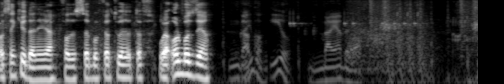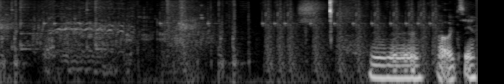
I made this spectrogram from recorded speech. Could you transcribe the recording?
Oh, thank you, Daniela, for the sub offer to a of. We're almost there. Uh, oh, it's here.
